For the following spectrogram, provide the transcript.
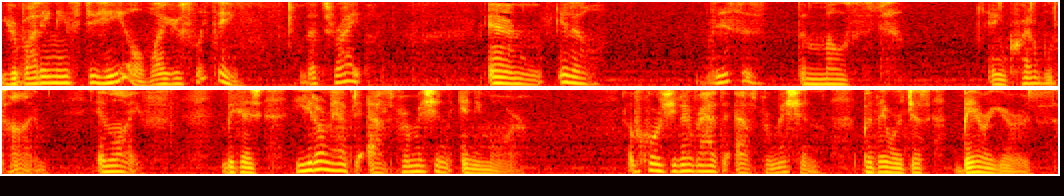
your body needs to heal while you're sleeping. That's right. And, you know, this is the most incredible time in life because you don't have to ask permission anymore. Of course, you never had to ask permission, but they were just barriers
